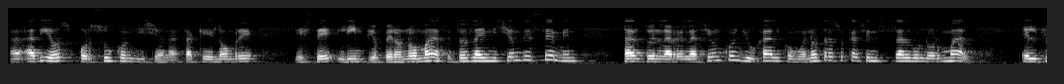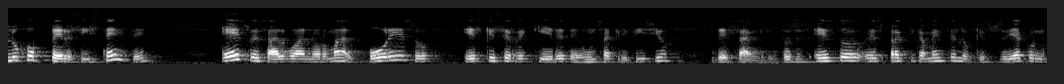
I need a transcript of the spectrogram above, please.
a, a, Dios por su condición, hasta que el hombre esté limpio, pero no más. Entonces la emisión de semen, tanto en la relación conyugal como en otras ocasiones, es algo normal. El flujo persistente, eso es algo anormal. Por eso es que se requiere de un sacrificio de sangre. Entonces, esto es prácticamente lo que sucedía con,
